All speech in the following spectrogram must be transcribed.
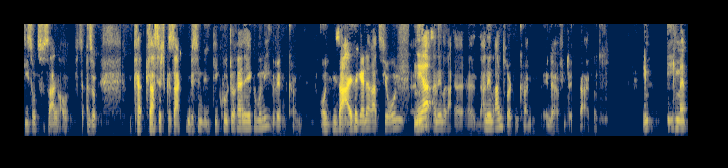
die sozusagen auch, also klassisch gesagt, ein bisschen die kulturelle Hegemonie gewinnen können. Und diese alte Generation naja. an, den, äh, an den Rand rücken können in der Öffentlichkeit. Ich, ich meine,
